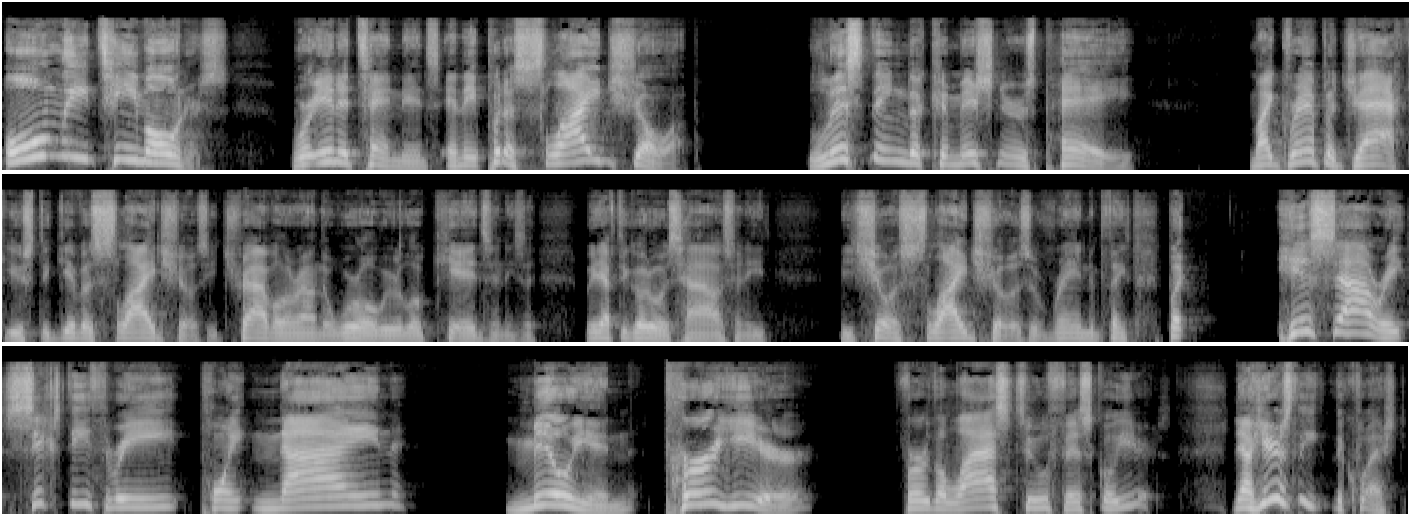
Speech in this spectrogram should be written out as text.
only team owners were in attendance and they put a slideshow up listing the commissioner's pay. My grandpa Jack used to give us slideshows. He'd travel around the world. We were little kids, and he's we'd have to go to his house, and he'd, he'd show us slideshows of random things. But his salary, 63.9 million per year for the last two fiscal years. Now, here's the, the question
